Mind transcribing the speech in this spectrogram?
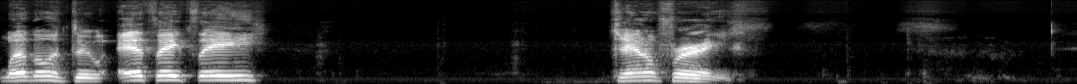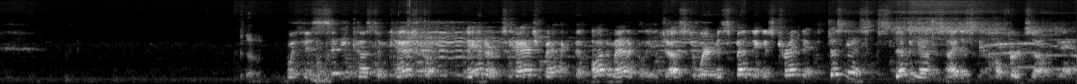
we're going to SAC Channel 3. With his Citi Custom Cash Card, Dan earns cash back that automatically adjusts to where his spending is trending. Just ask stepping outside his comfort zone, Dan.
